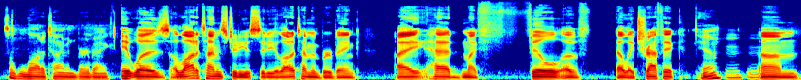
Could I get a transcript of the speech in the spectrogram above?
It's a lot of time in Burbank. It was a lot of time in Studio City, a lot of time in Burbank. I had my f- fill of LA traffic. Yeah. Um,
